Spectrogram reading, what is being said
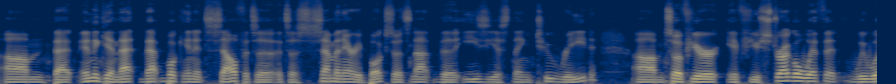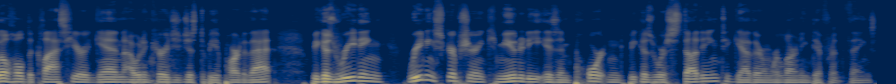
Um, that and again, that that book in itself, it's a it's a seminary book, so it's not the easiest thing to read. Um, so if you're if you struggle with it, we will hold the class here again. I would encourage you just to be a part of that because reading reading scripture in community is important because we're studying together and we're learning different things.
